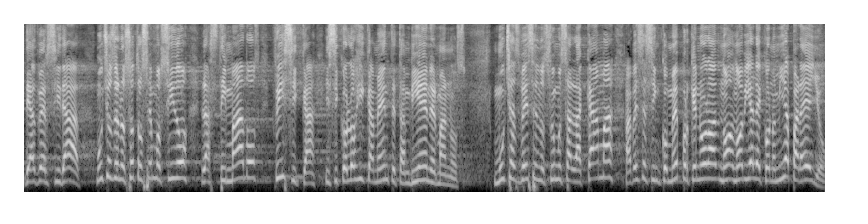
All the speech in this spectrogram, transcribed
de adversidad. Muchos de nosotros hemos sido lastimados física y psicológicamente también, hermanos. Muchas veces nos fuimos a la cama, a veces sin comer porque no, no, había la economía para ello.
